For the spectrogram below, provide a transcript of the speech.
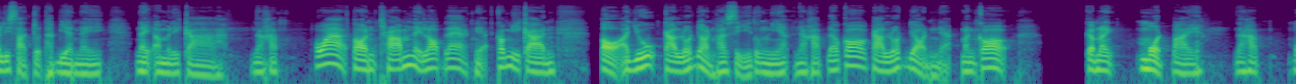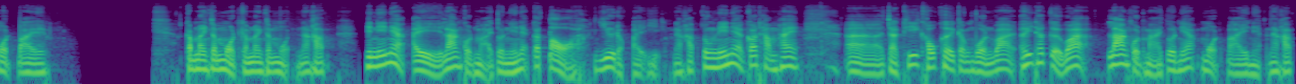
บริษัทจดทะเบียนในในอเมริกานะครับ เพราะว่าตอนทรัมป์ในรอบแรกเนี่ยก็มีการต่ออายุการลดหย่อนภาษีตรงนี้นะครับ แล้วก็การลดหย่อนเนี่ยมันก็กำลังหมดไปนะครับ หมดไปกำลังจะหมดกำลังจะหมดนะครับ ทีนี้เนี่ยไอ้ร่างกฎหมายตัวนี้เนี่ยก็ต่อยืดออกไปอีกนะครับ ตรงนี้เนี่ยก็ทำให้จากที่เขาเคยกังวลว่าเฮ้ยถ้าเกิดว่าร่างกฎหมายตัวนี้หมดไปเนี่ยนะครับ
